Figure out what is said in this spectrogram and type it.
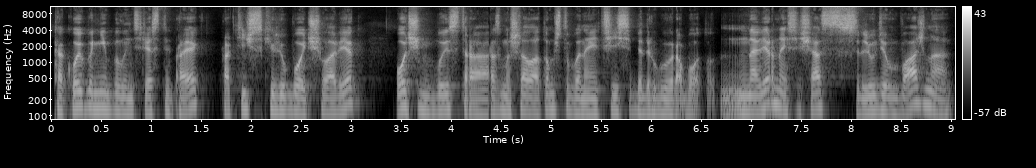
Какой бы ни был интересный проект, практически любой человек очень быстро размышлял о том, чтобы найти себе другую работу. Наверное, сейчас людям важно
